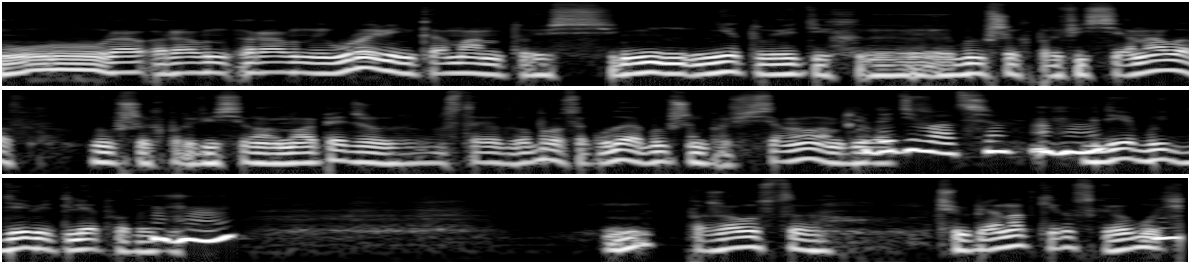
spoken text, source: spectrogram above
Ну, рав, равный уровень команд, то есть нету этих э, бывших профессионалов, бывших профессионалов. Но опять же встает вопрос, а куда бывшим профессионалам куда деваться? деваться? Угу. Где быть 9 лет вот этих? Угу. Ну, пожалуйста, чемпионат Кировской области.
